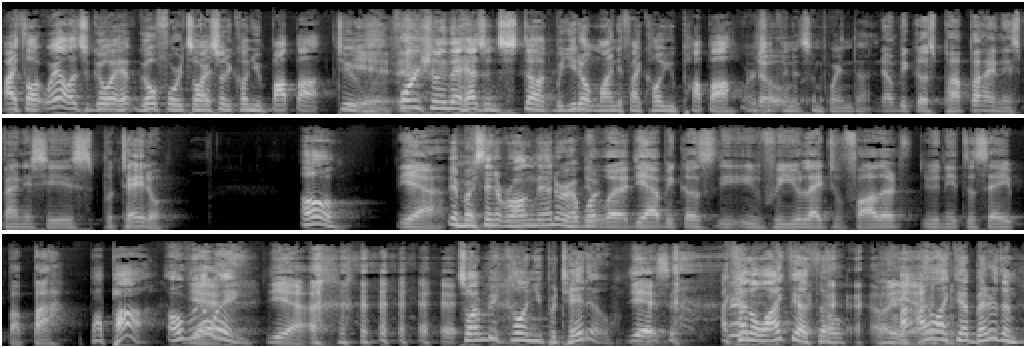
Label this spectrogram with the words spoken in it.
I thought, well, let's go ahead, go for it. So I started calling you Papa too. Yeah. Fortunately, that hasn't stuck, but you don't mind if I call you Papa or something at some point in time. No, because papa in Spanish is potato. Oh, Yeah. am I saying it wrong then, or what? Well, yeah, because if you like to father, you need to say papa. Papa. Oh, really? Yeah. So I'm going to be calling you Potato. yes. I kind of like that though. Oh, I, I like that better than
